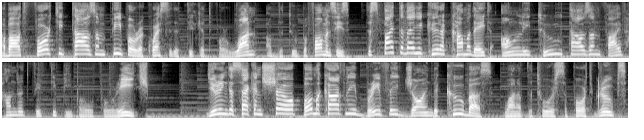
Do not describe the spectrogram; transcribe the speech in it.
About 40,000 people requested a ticket for one of the two performances, despite the venue could accommodate only 2,550 people for each. During the second show, Paul McCartney briefly joined the Koobas, one of the tour's support groups,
